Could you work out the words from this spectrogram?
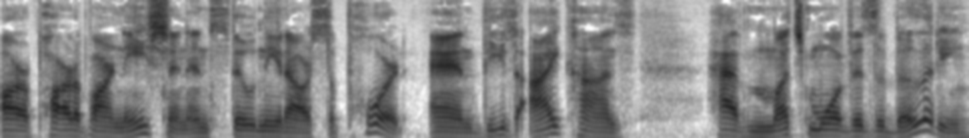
are a part of our nation and still need our support. And these icons have much more visibility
